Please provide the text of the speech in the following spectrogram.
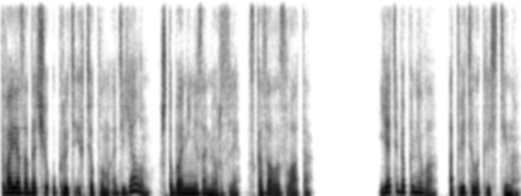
Твоя задача укрыть их теплым одеялом, чтобы они не замерзли, сказала Злата. Я тебя поняла, ответила Кристина.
